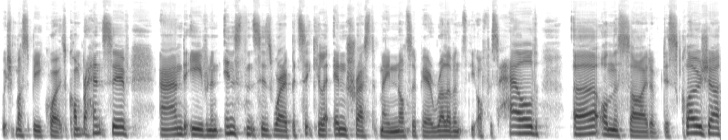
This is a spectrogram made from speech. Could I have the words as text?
which must be, quote, comprehensive, and even in instances where a particular interest may not appear relevant to the office held, err on the side of disclosure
